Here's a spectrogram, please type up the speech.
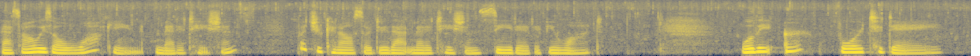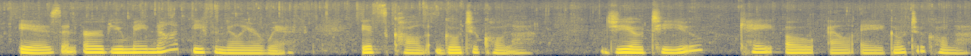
That's always a walking meditation, but you can also do that meditation seated if you want. Well, the herb for today is an herb you may not be familiar with. It's called Gotu Kola. G O T U K O L A, Gotu Kola.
